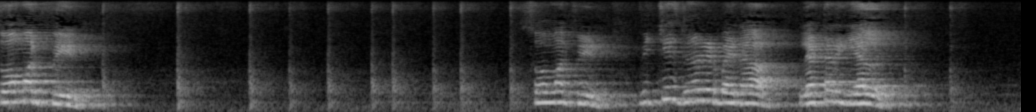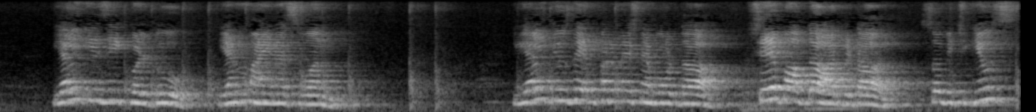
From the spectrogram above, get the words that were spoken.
Sommerfeld. Sommerfeld, which is denoted by the letter L. L is equal to n minus 1. L gives the information about the shape of the orbital. So which gives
